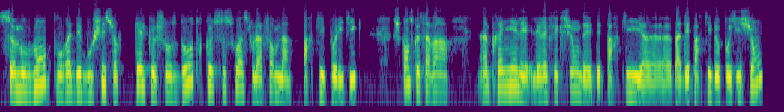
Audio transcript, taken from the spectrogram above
ce mouvement pourrait déboucher sur quelque chose d'autre, que ce soit sous la forme d'un parti politique. Je pense que ça va imprégner les, réflexions des, partis, euh, bah, des partis d'opposition.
